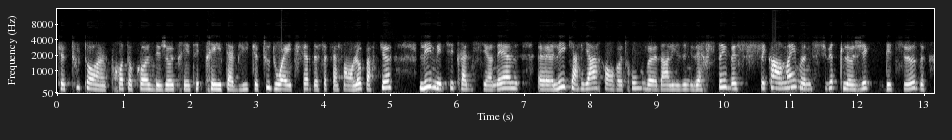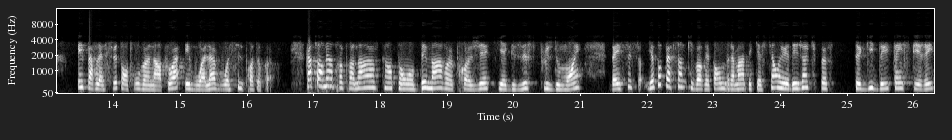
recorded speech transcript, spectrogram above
que tout a un protocole déjà préétabli, que tout doit être fait de cette façon-là, parce que les métiers traditionnels, euh, les carrières qu'on retrouve dans les universités, ben, c'est quand même une suite logique d'études, et par la suite, on trouve un emploi, et voilà, voici le protocole. Quand on est entrepreneur, quand on démarre un projet qui existe plus ou moins, ben c'est ça. Il n'y a pas personne qui va répondre vraiment à tes questions. Il y a des gens qui peuvent te guider, t'inspirer.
